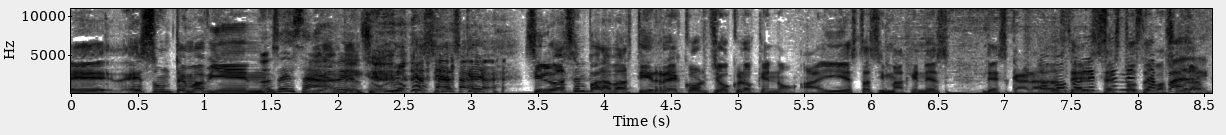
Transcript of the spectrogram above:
Eh, es un tema bien, No se bien sabe. denso. Lo que sí es que si lo hacen para batir récords, yo creo que no. Hay estas imágenes descaradas Como de cestos de basura. padre.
